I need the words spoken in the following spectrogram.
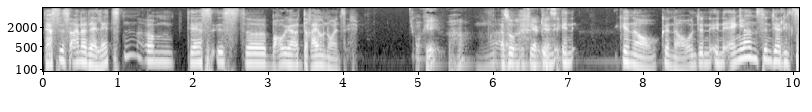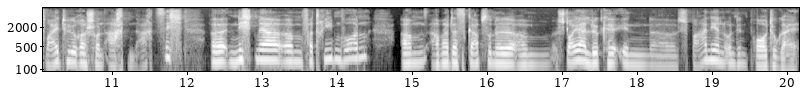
Das ist einer der letzten, ähm, das ist äh, Baujahr 93. Okay, aha. Also in, in, genau, genau. Und in, in England sind ja die Zweitürer schon 88 äh, nicht mehr ähm, vertrieben worden. Ähm, aber das gab so eine ähm, Steuerlücke in äh, Spanien und in Portugal.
